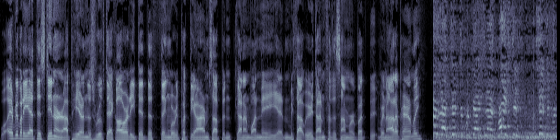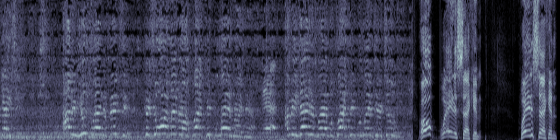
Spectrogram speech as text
Well, everybody at this dinner up here on this roof deck already did the thing where we put the arms up and got on one knee, and we thought we were done for the summer, but we're not apparently. Part of that gentrification, that racist gentrification. How do you plan to fix it? Because you are living on black people land right now. Yeah. I mean, native land, but black people live here too. Oh, wait a second. Wait a second.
